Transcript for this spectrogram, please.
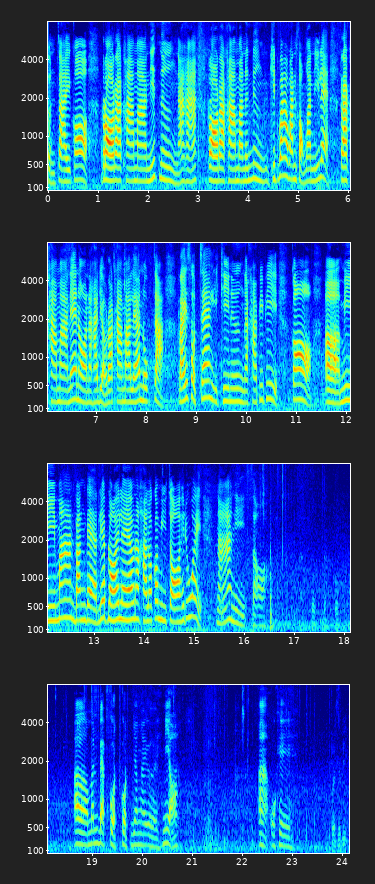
สนใจก็รอราคามานิดนึงนะคะรอราคามานิดนึงคิดว่าวันสองวันนี้แหละ ราคามาแน่นอนนะคะ เดี๋ยวราคามาแล้วนกจะไร้สดแจ้งอีกทีนึงนะคะ พี่ๆก็มีม่านบังแดดเรียบร้อยแล้วนะคะ แล้วก็มีจอให้ด้วยนะนี่จอ เออมันแบบกดกดยังไงเอ่ย นี่เหรอ อะโอเค เปิดสวิตช์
